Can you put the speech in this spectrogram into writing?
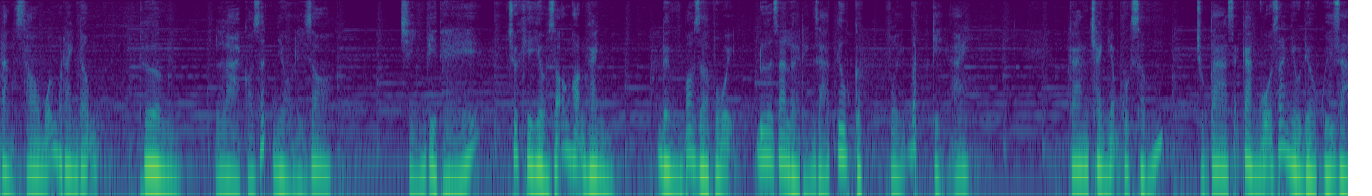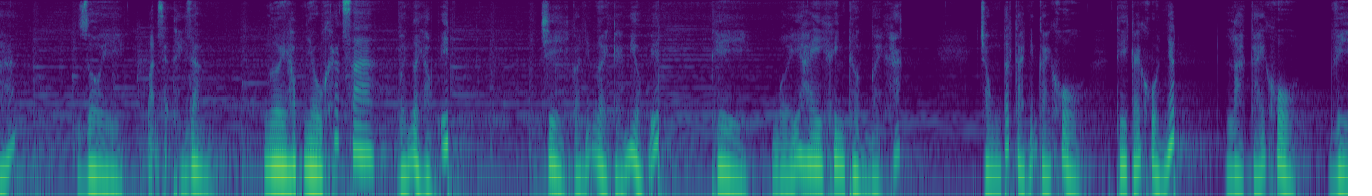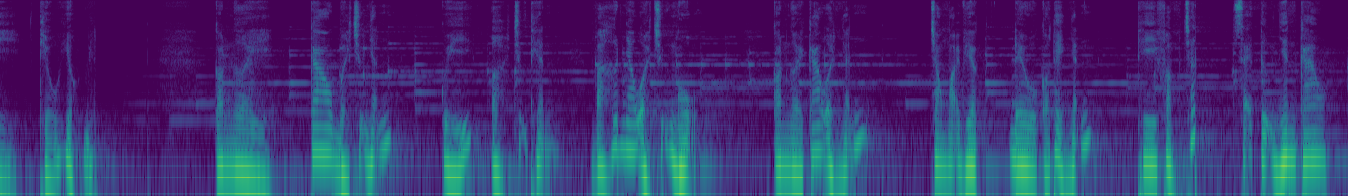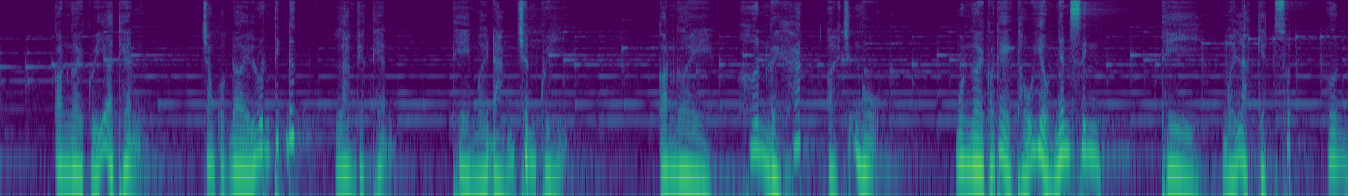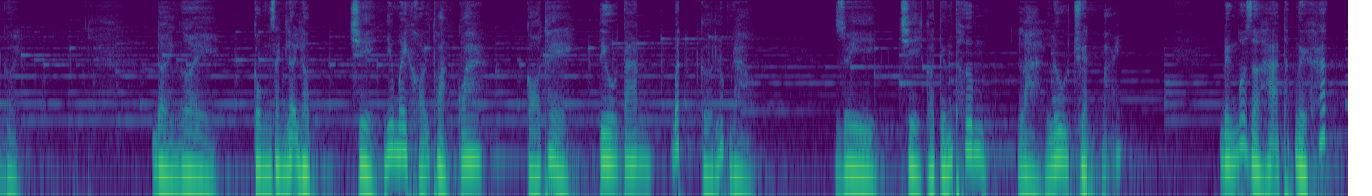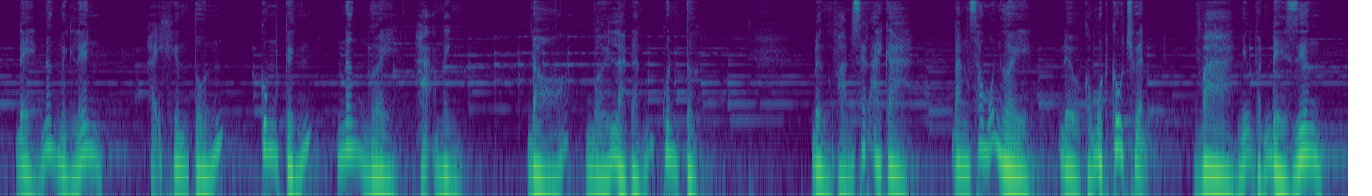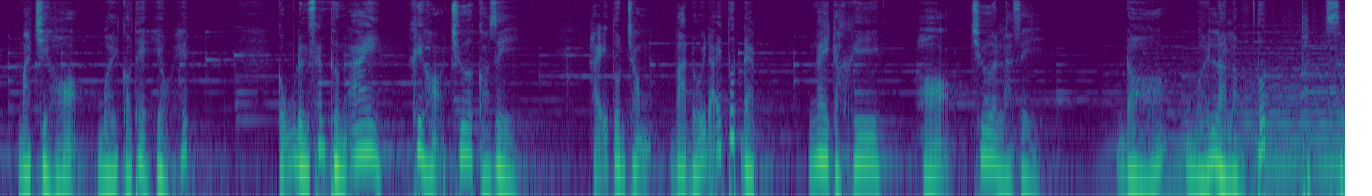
Đằng sau mỗi một hành động thường là có rất nhiều lý do. Chính vì thế, trước khi hiểu rõ ngọn ngành, đừng bao giờ vội đưa ra lời đánh giá tiêu cực với bất kỳ ai càng trải nghiệm cuộc sống chúng ta sẽ càng ngộ ra nhiều điều quý giá. Rồi, bạn sẽ thấy rằng, người học nhiều khác xa với người học ít. Chỉ có những người kém hiểu biết thì mới hay khinh thường người khác. Trong tất cả những cái khổ, thì cái khổ nhất là cái khổ vì thiếu hiểu biết. Con người cao bởi chữ nhẫn, quý ở chữ thiện và hơn nhau ở chữ ngộ. Con người cao ở nhẫn trong mọi việc đều có thể nhẫn, thì phẩm chất sẽ tự nhiên cao. Con người quý ở thiện, trong cuộc đời luôn tích đức làm việc thiện, thì mới đáng chân quý. Con người hơn người khác ở chữ ngộ một người có thể thấu hiểu nhân sinh, thì mới là kiệt xuất hơn người. Đời người công danh lợi lộc chỉ như mây khói thoảng qua, có thể tiêu tan bất cứ lúc nào. Duy chỉ có tiếng thơm là lưu truyền mãi. Đừng bao giờ hạ thấp người khác để nâng mình lên. Hãy khiêm tốn, cung kính nâng người hạ mình. Đó mới là đấng quân tử. Đừng phán xét ai cả, đằng sau mỗi người đều có một câu chuyện và những vấn đề riêng mà chỉ họ mới có thể hiểu hết cũng đừng xem thường ai khi họ chưa có gì. Hãy tôn trọng và đối đãi tốt đẹp, ngay cả khi họ chưa là gì. Đó mới là lòng tốt thật sự.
